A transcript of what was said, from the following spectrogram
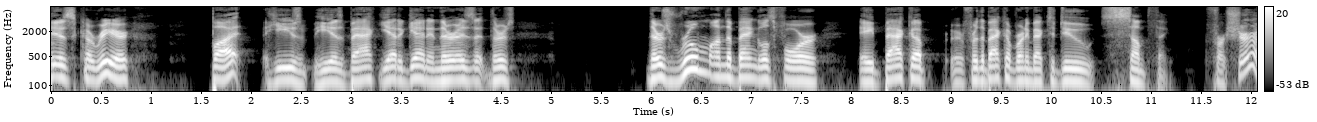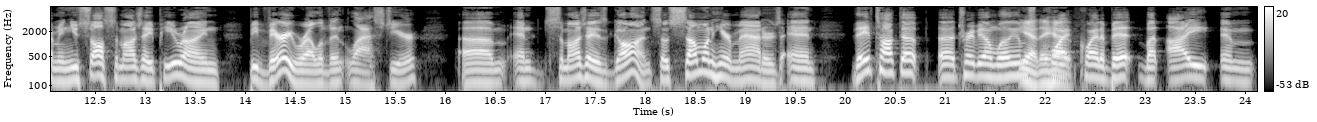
Yeah. his career, but he's he is back yet again, and there is there's there's room on the Bengals for a backup for the backup running back to do something. For sure. I mean, you saw Samaje Perine be very relevant last year, um, and Samaje is gone. So someone here matters, and they've talked up uh, Trayveon Williams Yeah, quite have. quite a bit, but I am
